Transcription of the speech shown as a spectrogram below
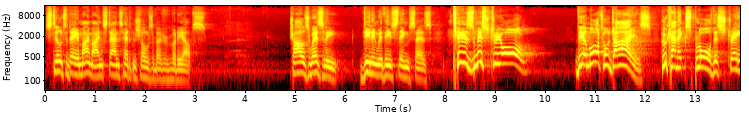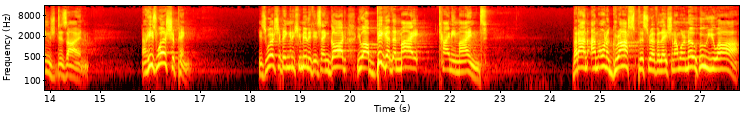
still today in my mind, stands head and shoulders above everybody else. Charles Wesley, dealing with these things, says, Tis mystery all. The immortal dies. Who can explore this strange design? Now he's worshiping. He's worshiping in humility, saying, God, you are bigger than my tiny mind. But I'm, I want to grasp this revelation. I want to know who you are.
